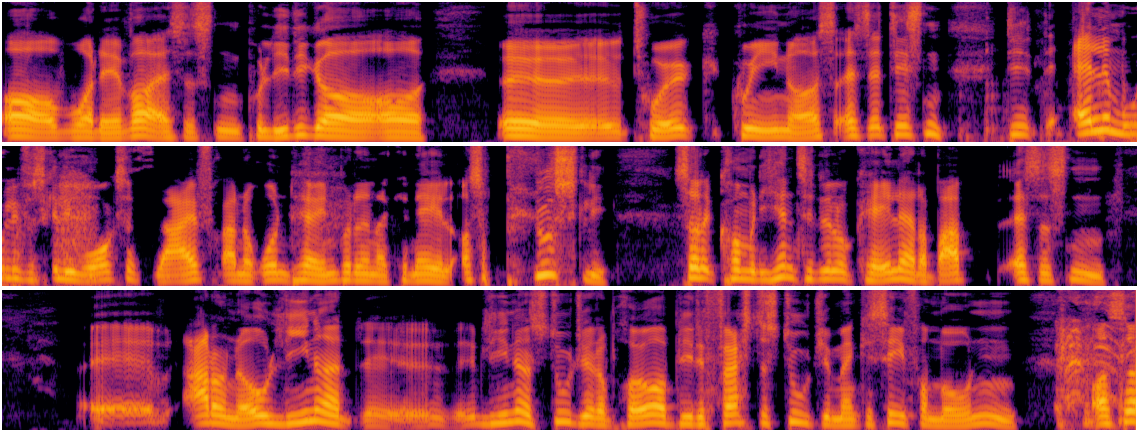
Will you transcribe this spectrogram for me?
og whatever, altså sådan politikere og øh, twerk queen også. Altså det er sådan, det, alle mulige forskellige walks of life render rundt herinde på den her kanal, og så pludselig, så kommer de hen til det lokale, her, der bare, altså sådan, øh, I don't know, ligner et, øh, ligner et studie, der prøver at blive det første studie, man kan se fra månen. Og så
